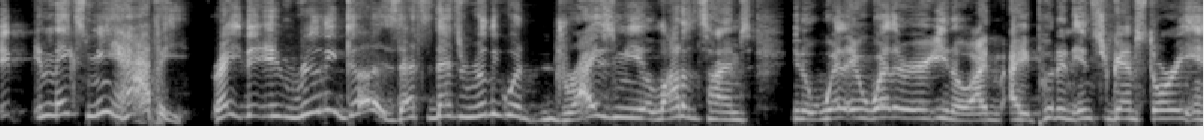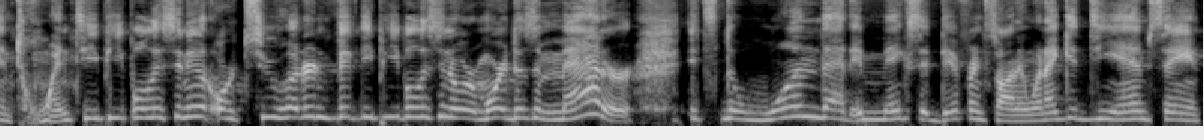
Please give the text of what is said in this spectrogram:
it, it makes me happy right it, really does that's that's really what drives me a lot of the times you know whether whether you know I, I put an instagram story and 20 people listen to it or 250 people listen to it or more it doesn't matter it's the one that it makes a difference on and when i get dms saying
